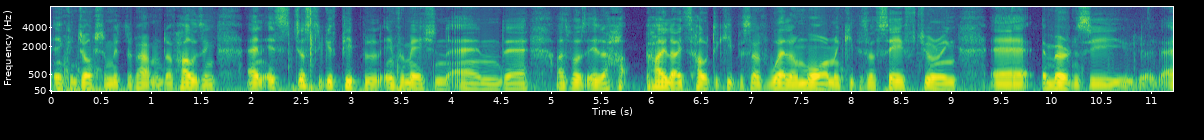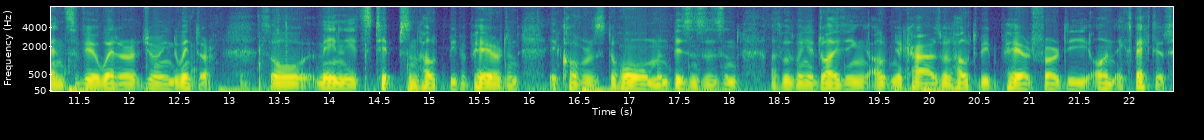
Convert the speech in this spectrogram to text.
in conjunction with the Department of Housing, and it's just to give people information and uh, I suppose it hi- highlights how to keep yourself well and warm and keep yourself safe during uh, emergency and severe weather during the winter. So mainly it's tips on how to be prepared, and it covers the home and businesses, and I suppose when you're driving out in your car as well, how to be prepared for the unexpected.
